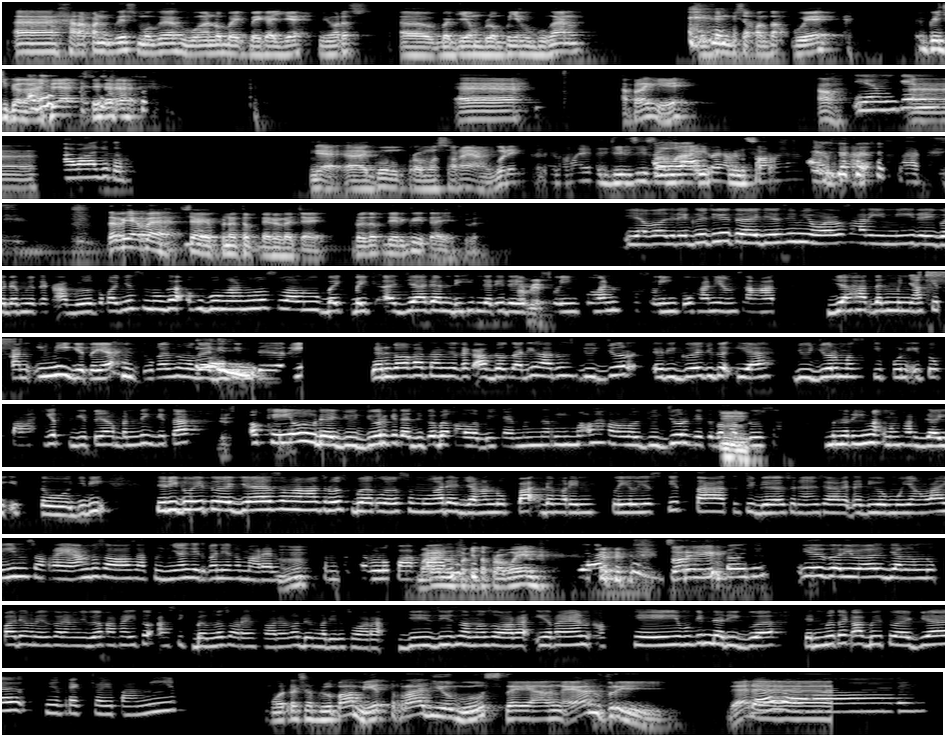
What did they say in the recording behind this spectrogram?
Uh, harapan gue semoga hubungan lo baik-baik aja viewers. Uh, bagi yang belum punya hubungan mungkin bisa kontak gue gue juga nggak ada eh apa lagi ya oh iya mungkin uh, apa lagi tuh Enggak, uh, eh, gue mau promo Soreang. Gue deh namanya Jesse oh, sama oh, iya? Iren, Soreang. Tapi apa, coy, penutup dari lo, coy. Penutup dari gue itu aja sebenarnya. Iya kalau dari gue juga itu aja sih viewers hari ini dari gue dan Mutek Abdul. Pokoknya semoga hubungan lo selalu baik-baik aja dan dihindari dari perselingkuhan perselingkuhan yang sangat jahat dan menyakitkan ini gitu ya. Itu kan semoga dihindari. Dan kalau kata Mutek Abdul tadi harus jujur dari gue juga iya jujur meskipun itu pahit gitu. Yang penting kita yes. oke okay, lo udah jujur kita juga bakal lebih kayak menerima lah kalau lo jujur gitu bakal hmm. berusaha menerima menghargai itu. Jadi jadi gue itu aja semangat terus buat lo semua dan jangan lupa dengerin playlist kita terus juga radio radiomu yang lain sorean tuh salah satunya gitu kan yang kemarin hmm. sempat terlupakan. Kemarin lupa kita promoin. ya. sorry. Iya sorry banget jangan lupa dengerin yang juga karena itu asik banget sore-sore lo dengerin suara Jay-Z sama suara Iren. Oke, okay. mungkin dari gue dan Mutek Abdul itu aja. Mutek Coy pamit. Mutek Abdul pamit. Radiomu stay young and free. Bye-bye.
